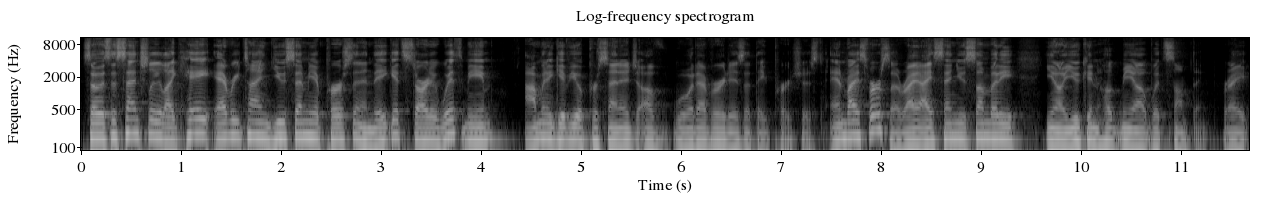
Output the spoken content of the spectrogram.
So it's essentially like, hey, every time you send me a person and they get started with me. I'm going to give you a percentage of whatever it is that they purchased and vice versa, right? I send you somebody, you know, you can hook me up with something, right?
